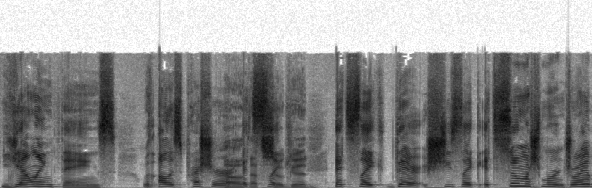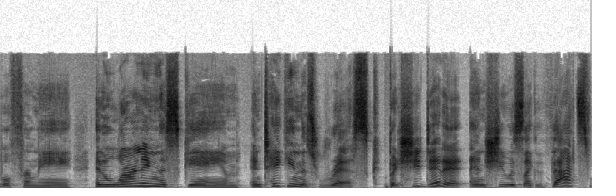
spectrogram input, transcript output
yelling things with all this pressure Oh, it's that's so like, good. it's like there she's like it's so much more enjoyable for me in learning this game and taking this risk. But she did it and she was like that's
